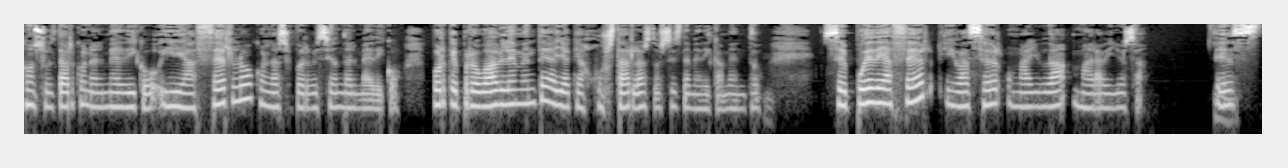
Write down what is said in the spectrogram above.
consultar con el médico y hacerlo con la supervisión del médico, porque probablemente haya que ajustar las dosis de medicamento. Mm. Se puede hacer y va a ser una ayuda maravillosa. Mm. Es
